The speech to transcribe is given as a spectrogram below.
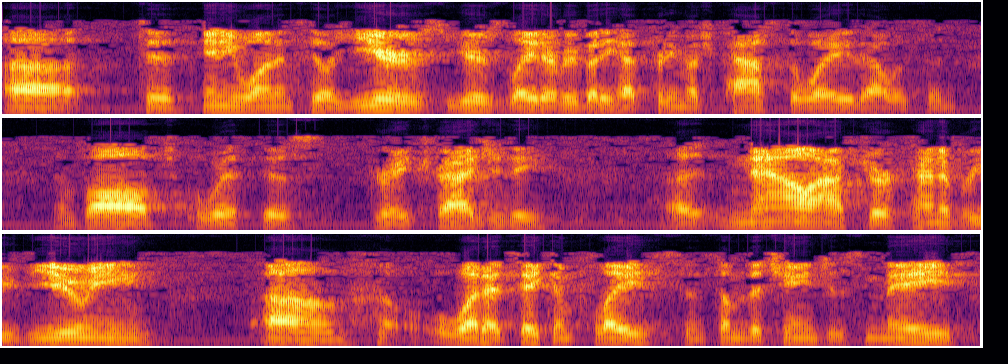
uh, to anyone until years, years later. Everybody had pretty much passed away that was in, involved with this great tragedy. Uh, now, after kind of reviewing um, what had taken place and some of the changes made,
